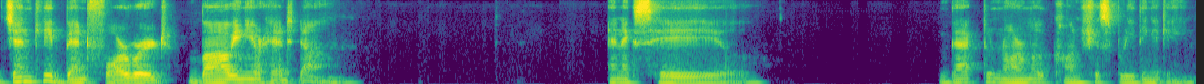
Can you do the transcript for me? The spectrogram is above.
Gently bend forward, bowing your head down. And exhale. Back to normal conscious breathing again.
